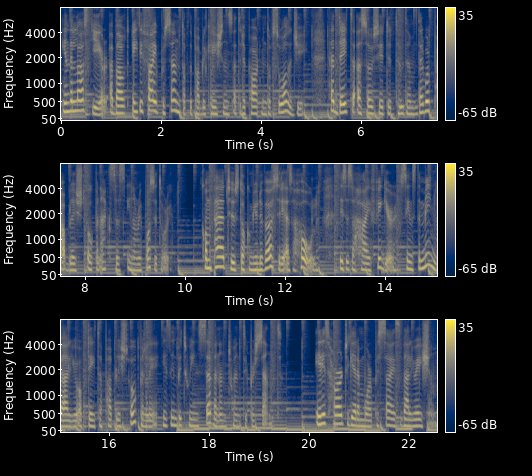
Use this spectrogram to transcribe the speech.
In the last year, about 85% of the publications at the Department of Zoology had data associated to them that were published open access in a repository. Compared to Stockholm University as a whole, this is a high figure since the mean value of data published openly is in between 7 and 20%. It is hard to get a more precise valuation,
